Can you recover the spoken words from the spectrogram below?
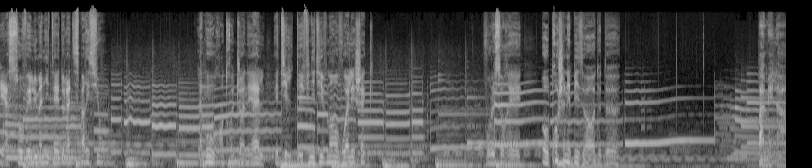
et à sauver l'humanité de la disparition? L'amour entre John et elle est-il définitivement voué à l'échec? Vous le saurez au prochain épisode de Pamela.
